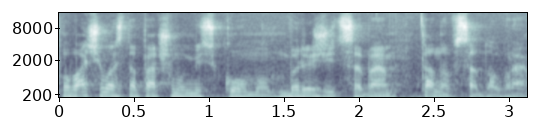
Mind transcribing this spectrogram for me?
Побачимось на першому міському. Бережіть себе та на все добре.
